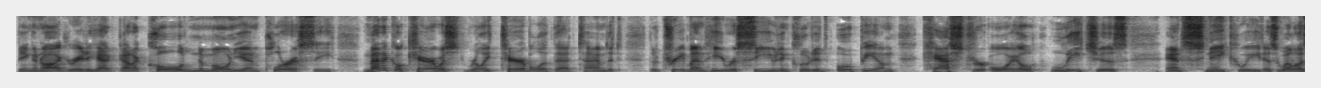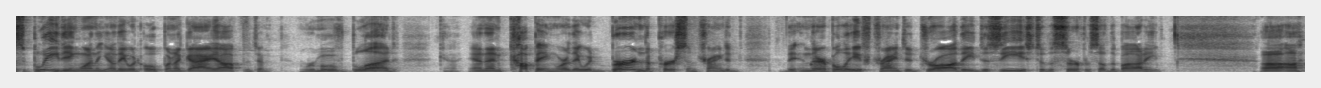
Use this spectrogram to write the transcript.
being inaugurated. He got, got a cold, pneumonia, and pleurisy. Medical care was really terrible at that time. The, the treatment he received included opium, castor oil, leeches, and snakeweed, as well as bleeding when you know they would open a guy up to remove blood, and then cupping, where they would burn the person, trying to in their belief, trying to draw the disease to the surface of the body. Uh,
